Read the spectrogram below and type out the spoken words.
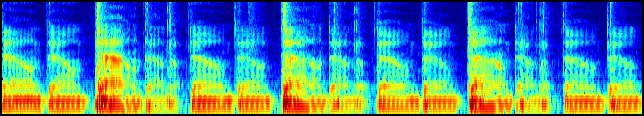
down, down, down, down, up, down, down, down, down, up, down, down, down, down, up, down, down,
